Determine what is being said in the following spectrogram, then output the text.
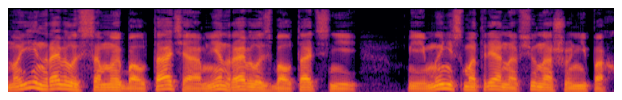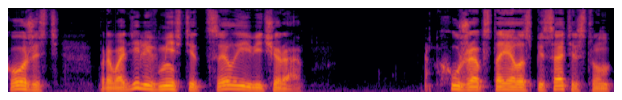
но ей нравилось со мной болтать, а мне нравилось болтать с ней. И мы, несмотря на всю нашу непохожесть, проводили вместе целые вечера. Хуже обстояло с писательством.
